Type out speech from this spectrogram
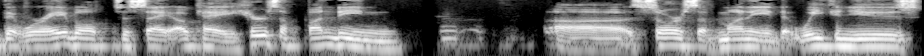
that were able to say, okay, here's a funding uh, source of money that we can use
